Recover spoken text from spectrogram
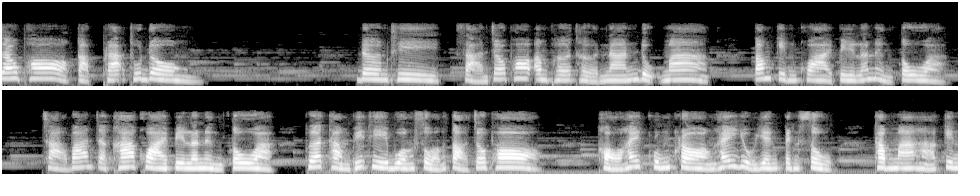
เจ้าพ่อกับพระธุดง เดิมทีศาลเจ้าพ่ออำเภอเถินนั้นดุมาก ต้องกินควายปีละหนึ่งตัวชาวบ้านจะฆ่าควายปีละหนึ่งตัว เพื่อทำพิธีบวงสรวงต่อเจ้าพ่อ ขอให้คุ้มครองให้อยู่เย็นเป็นสุขทำมาหากิน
